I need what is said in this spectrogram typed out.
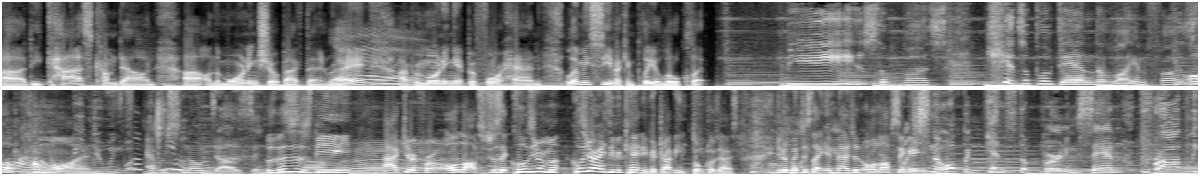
uh, the cast come down uh, on the morning show back then, right? Uh, promoting it beforehand. Let me see if I can play a little clip. Bees will buzz, kids will blow dandelion fuzz. Oh, come on. Doing whatever snow does. in So this is the actor for Olaf. So just like close your mu- close your eyes if you can. If you're driving, don't close your eyes. You know, but just like imagine Olaf singing. Snow up against the burning sand, probably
